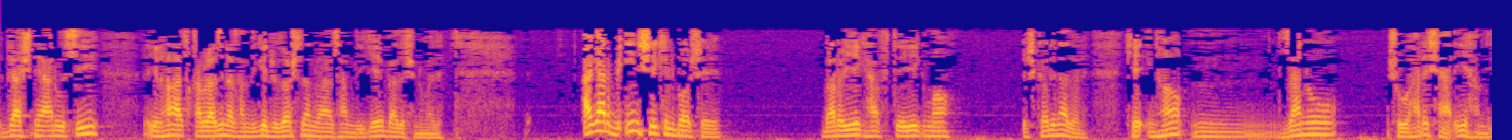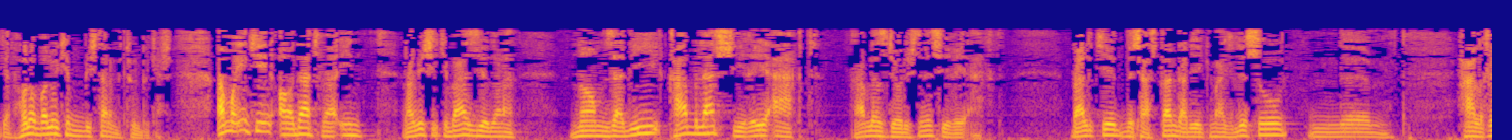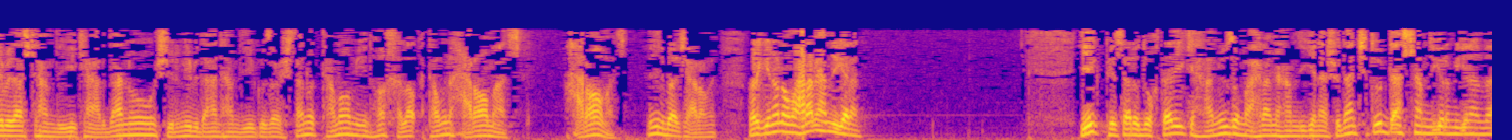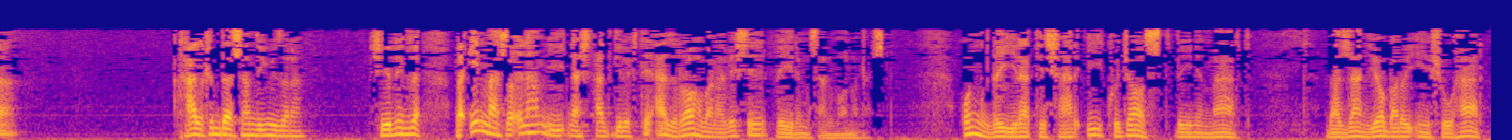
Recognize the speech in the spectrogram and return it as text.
جشن عروسی اینها از قبل از این از همدیگه جدا شدن و از همدیگه بعدشون اومده. اگر به این شکل باشه برای یک هفته یک ماه اشکالی نداره که اینها زن و شوهر شرعی همدیگر. حالا ولو که بیشتر به طول بکشه. اما اینکه این عادت و این روشی که بعضی دارن نامزدی قبل از سیغه عقد قبل از جاری شدن سیغه عقد بلکه نشستن در یک مجلس و حلقه به دست همدیگه کردن و شیرینی به دهن همدیگه گذاشتن و تمام اینها خلاف تمام حرام است. حرام است. می‌دونی برای حرامه؟ برای اینا نامحرم هم دیگرن. یک پسر و دختری که هنوز محرم همدیگه نشدن چطور دست همدیگه رو می‌گیرن و حلقه دست همدیگه می‌ذارن؟ شیرینی می‌ذارن و این مسائل هم نشأت گرفته از راه و روش غیر مسلمانان است. اون غیرت شرعی کجاست بین مرد و زن؟ یا برای این شوهر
